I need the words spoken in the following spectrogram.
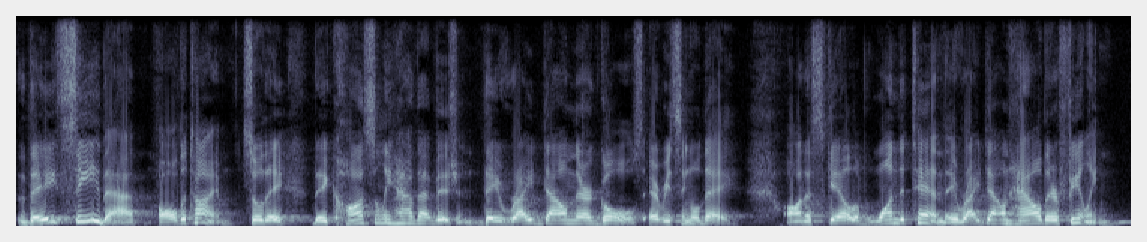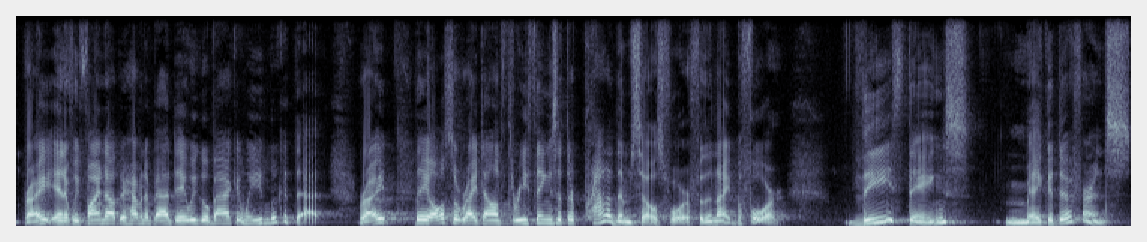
They see that all the time. So they, they constantly have that vision. They write down their goals every single day. On a scale of one to 10, they write down how they're feeling right? And if we find out they're having a bad day, we go back and we look at that, right? They also write down three things that they're proud of themselves for for the night before. These things make a difference.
